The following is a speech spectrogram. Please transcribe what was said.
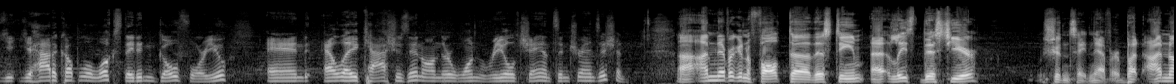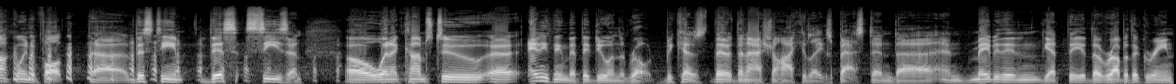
you, you had a couple of looks, they didn't go for you, and LA cashes in on their one real chance in transition. Uh, I'm never going to fault uh, this team, at least this year, shouldn't say never, but I'm not going to fault uh, this team this season uh, when it comes to uh, anything that they do on the road because they're the National Hockey League's best, and uh, and maybe they didn't get the, the rub of the green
